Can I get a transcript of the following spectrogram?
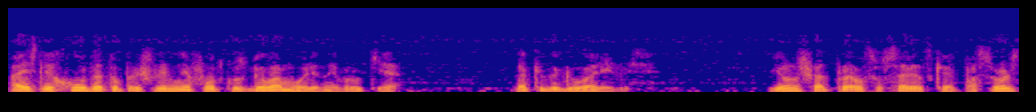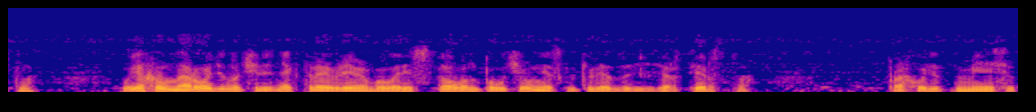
А если худо, то пришли мне фотку с Беломориной в руке. Так и договорились. Юноша отправился в советское посольство, уехал на родину, через некоторое время был арестован, получил несколько лет за дезертирство. Проходит месяц.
